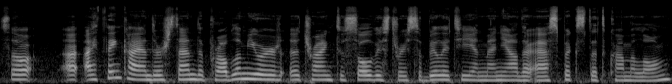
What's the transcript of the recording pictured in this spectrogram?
So, I think I understand the problem you're uh, trying to solve is traceability and many other aspects that come along.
